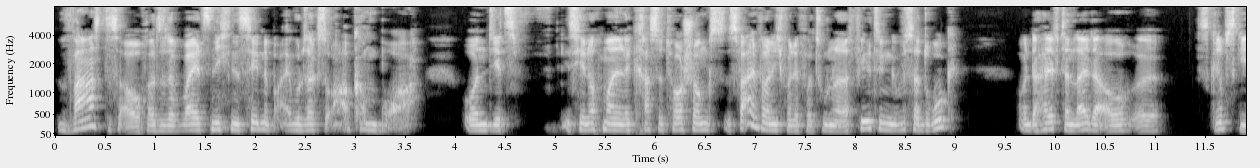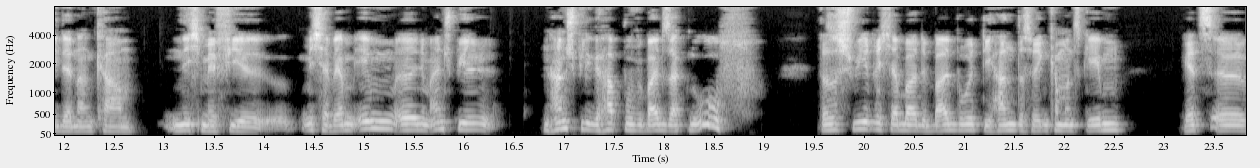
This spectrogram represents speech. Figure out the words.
war es das auch. Also da war jetzt nicht eine Szene bei, wo du sagst, oh komm, boah. Und jetzt ist hier nochmal eine krasse Torchance. Es war einfach nicht von der Fortuna. Da fehlte ein gewisser Druck. Und da half dann leider auch äh, Skripski, der dann kam, nicht mehr viel. Micha, wir haben eben äh, in dem einen Spiel ein Handspiel gehabt, wo wir beide sagten, uff, das ist schwierig, aber der Ball berührt die Hand, deswegen kann man es geben. Jetzt äh,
